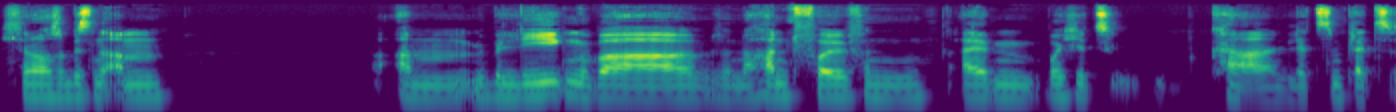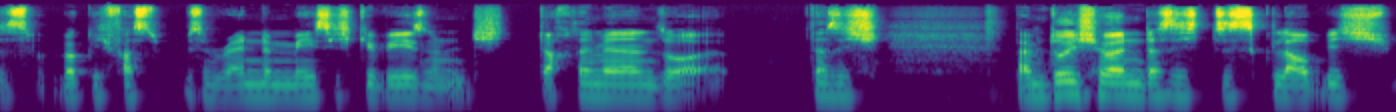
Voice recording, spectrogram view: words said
ich dann auch so ein bisschen am, am Überlegen war, so eine Handvoll von Alben, wo ich jetzt, keine Ahnung, die letzten Plätze ist wirklich fast ein bisschen randommäßig gewesen und ich dachte mir dann so, dass ich beim Durchhören, dass ich das, glaube ich,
